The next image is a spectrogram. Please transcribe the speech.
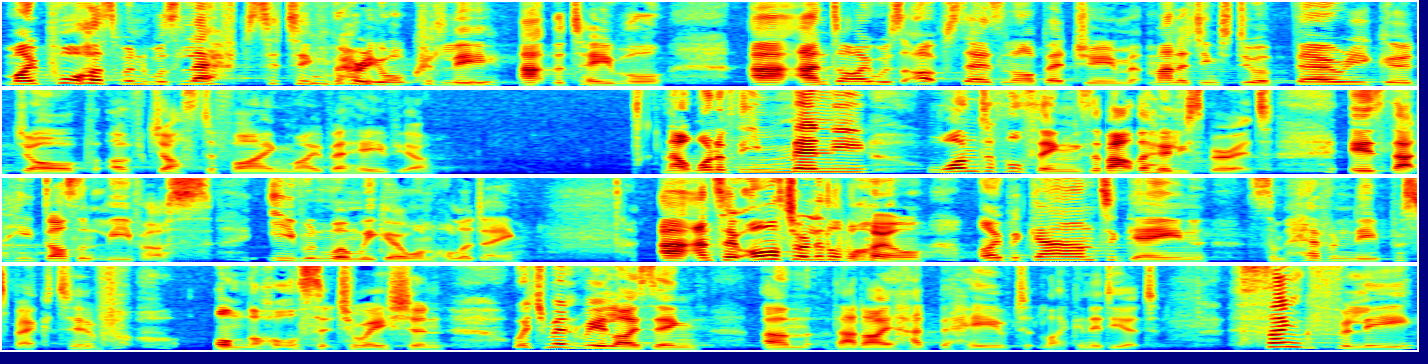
My poor husband was left sitting very awkwardly at the table, uh, and I was upstairs in our bedroom managing to do a very good job of justifying my behavior. Now, one of the many wonderful things about the Holy Spirit is that he doesn't leave us, even when we go on holiday. Uh, and so, after a little while, I began to gain some heavenly perspective on the whole situation, which meant realizing um, that I had behaved like an idiot. Thankfully,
